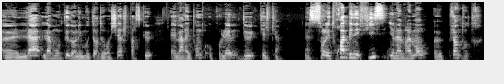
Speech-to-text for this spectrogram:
euh, la, la monter dans les moteurs de recherche parce que elle va répondre aux problèmes de quelqu'un. Ce sont les trois bénéfices, il y en a vraiment euh, plein d'autres.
